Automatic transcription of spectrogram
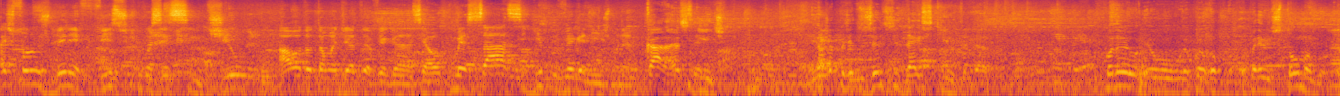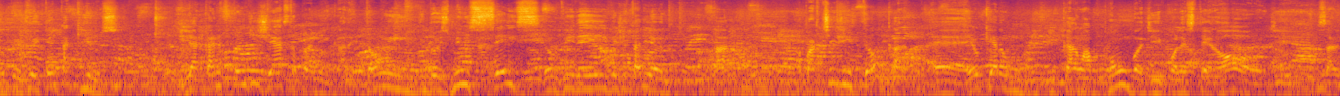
Quais foram os benefícios que você sentiu ao adotar uma dieta vegana, assim, ao começar a seguir pro veganismo, né? Cara, é o seguinte, eu já pesei 210 quilos, tá ligado? Quando eu, eu, eu, eu operei o estômago, eu perdi 80 quilos. E a carne ficou indigesta pra mim, cara. Então em, em 2006 eu virei vegetariano, tá? A partir de então, cara, é, eu que era um, cara, uma bomba de colesterol, de sabe,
